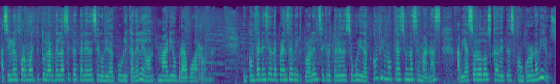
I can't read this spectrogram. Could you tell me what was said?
Así lo informó el titular de la Secretaría de Seguridad Pública de León, Mario Bravo Arrona. En conferencia de prensa virtual, el secretario de Seguridad confirmó que hace unas semanas había solo dos cadetes con coronavirus.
